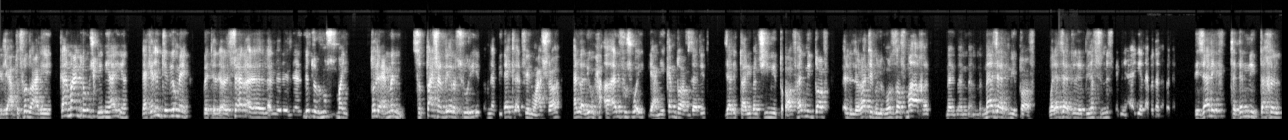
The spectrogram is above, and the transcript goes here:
اللي عم تفرضها عليه كان ما عنده مشكلة نهائيا. لكن انت اليوم السعر آه، لتر نص مي طلع من 16 ليرة سوري من بداية 2010 هلا اليوم حقق 1000 وشوي يعني كم ضعف زادت؟ زادت تقريبا شيء 100 ضعف. هذا 100 ضعف الراتب الموظف ما أخذ ما زاد 100 ضعف ولا زاد بنفس النسبة نهائيا؟ ابدا ابدا. لذلك تدني الدخل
